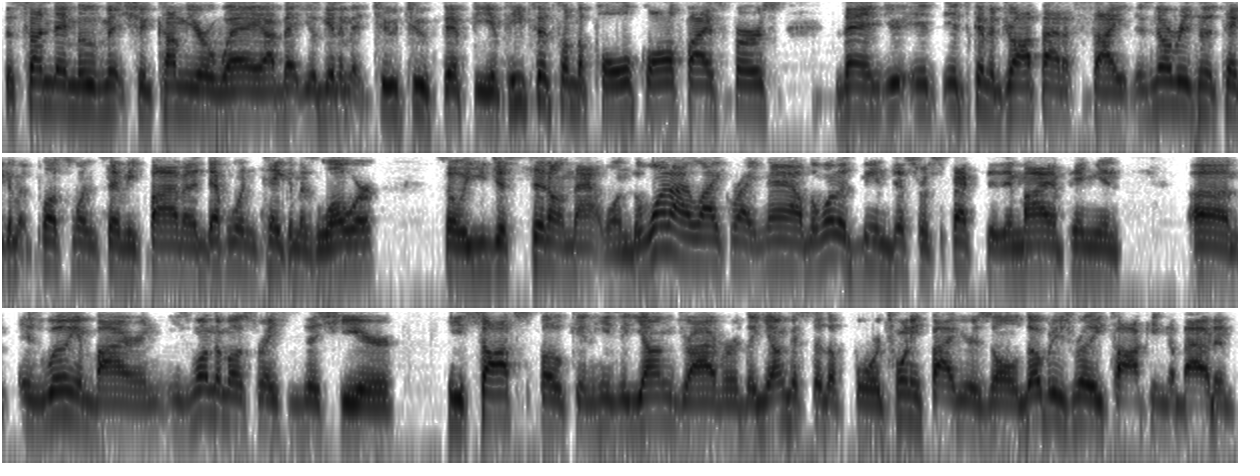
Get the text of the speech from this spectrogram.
The Sunday movement should come your way. I bet you'll get him at two two fifty. If he sits on the pole, qualifies first, then it, it's going to drop out of sight. There's no reason to take him at plus 175, and I definitely wouldn't take him as lower. So you just sit on that one. The one I like right now, the one that's being disrespected, in my opinion, um, is William Byron. He's won the most races this year. He's soft spoken. He's a young driver, the youngest of the four, 25 years old. Nobody's really talking about him.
